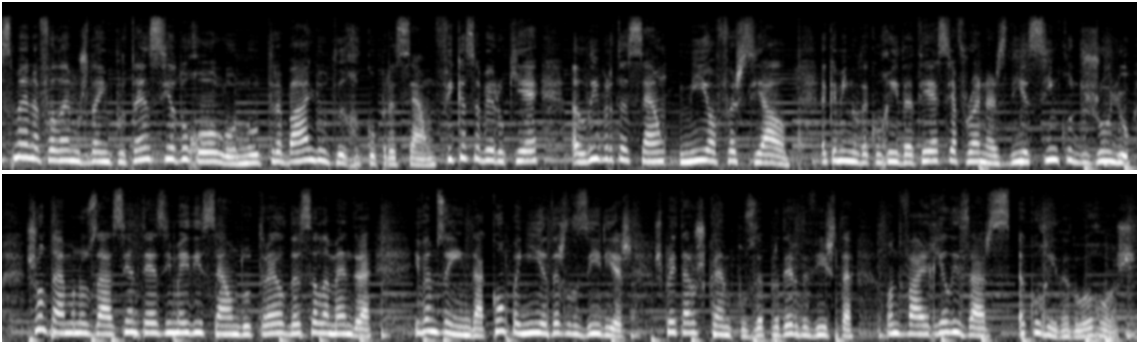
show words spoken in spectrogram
semana falamos da importância do rolo no trabalho de recuperação. Fica a saber o que é a libertação miofascial. A caminho da corrida TSF Runners, dia 5 de julho, juntamos-nos à centésima edição do Trail da Salamandra e vamos ainda à Companhia das Lesírias espreitar os campos a perder de vista, onde vai realizar-se a Corrida do Arroz.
